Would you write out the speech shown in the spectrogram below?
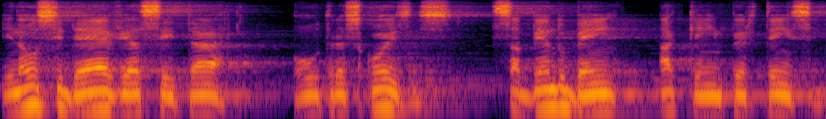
e não se deve aceitar outras coisas sabendo bem a quem pertencem.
